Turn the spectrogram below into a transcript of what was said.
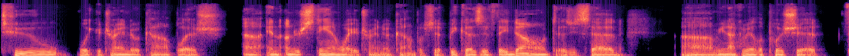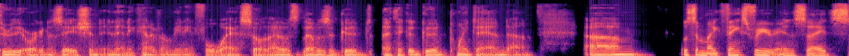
to what you're trying to accomplish uh, and understand why you're trying to accomplish it. Because if they don't, as you said, um, you're not going to be able to push it through the organization in any kind of a meaningful way. So that was that was a good, I think, a good point to end on. Um, listen, Mike, thanks for your insights.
